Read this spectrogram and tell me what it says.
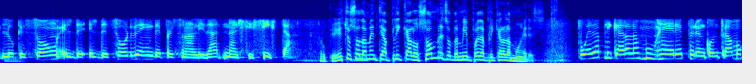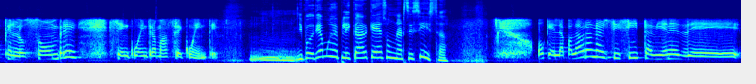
lo que son el, el desorden de personalidad narcisista. Okay. ¿Esto solamente aplica a los hombres o también puede aplicar a las mujeres? Puede aplicar a las mujeres, pero encontramos que en los hombres se encuentra más frecuente. Mm. ¿Y podríamos explicar qué es un narcisista? Ok, la palabra narcisista viene de,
